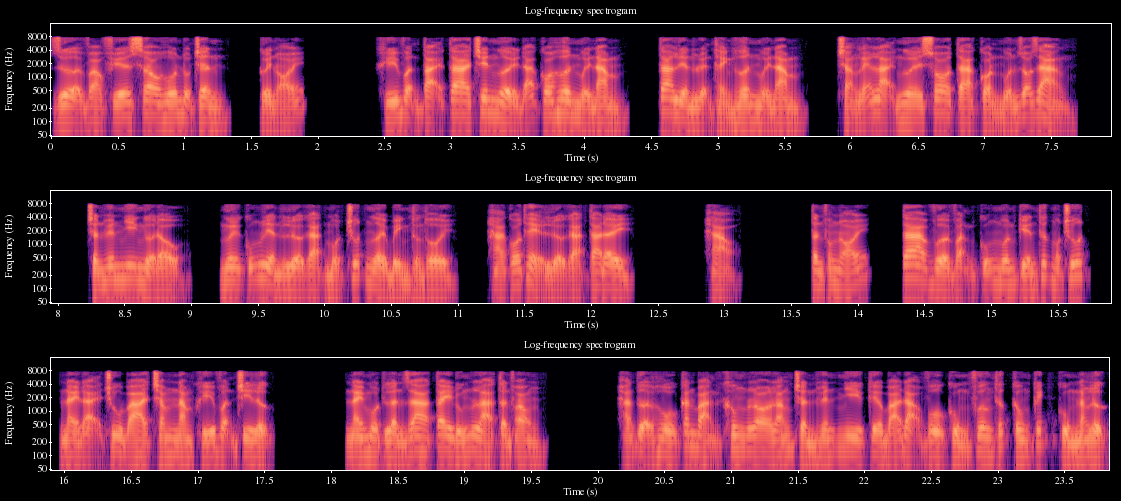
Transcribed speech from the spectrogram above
dựa vào phía sau hỗn độ chân, cười nói, khí vận tại ta trên người đã có hơn mười năm, ta liền luyện thành hơn mười năm, chẳng lẽ lại ngươi so ta còn muốn rõ ràng? Trần huyên nhi ngửa đầu, ngươi cũng liền lừa gạt một chút người bình thường thôi, há có thể lừa gạt ta đây? Hảo. Tần phong nói, ta vừa vặn cũng muốn kiến thức một chút, này đại chu ba trăm năm khí vận chi lực. Này một lần ra tay đúng là tần phong. Hắn tựa hồ căn bản không lo lắng trần huyên nhi kêu bá đạo vô cùng phương thức công kích cùng năng lực,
